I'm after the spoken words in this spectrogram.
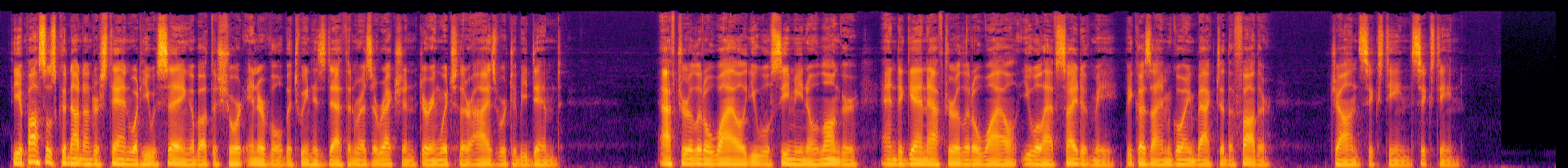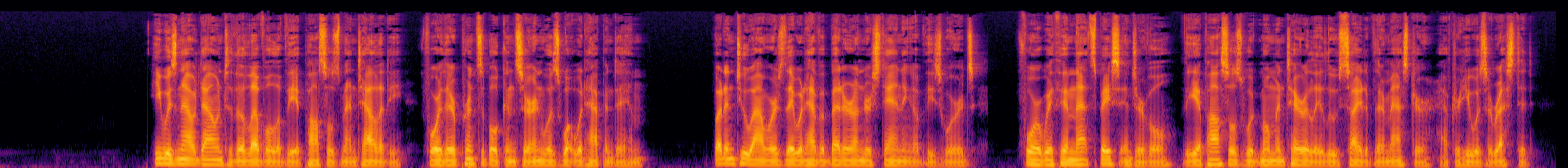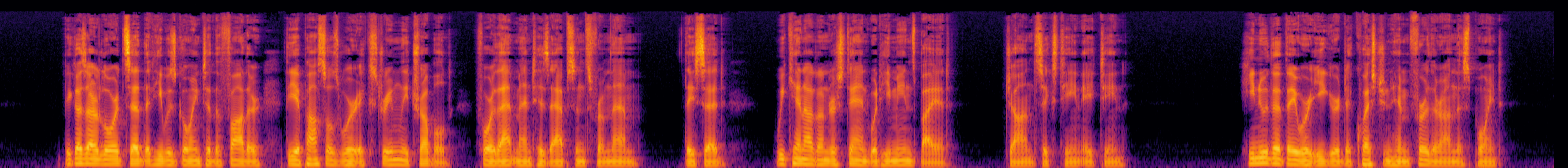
The apostles could not understand what he was saying about the short interval between his death and resurrection during which their eyes were to be dimmed. After a little while you will see me no longer, and again after a little while you will have sight of me, because I am going back to the Father. John 16, 16. He was now down to the level of the apostles' mentality, for their principal concern was what would happen to him. But in two hours they would have a better understanding of these words, for within that space interval the apostles would momentarily lose sight of their Master after he was arrested. Because our Lord said that he was going to the Father, the apostles were extremely troubled, for that meant his absence from them. They said, We cannot understand what he means by it. John 16:18. He knew that they were eager to question him further on this point.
